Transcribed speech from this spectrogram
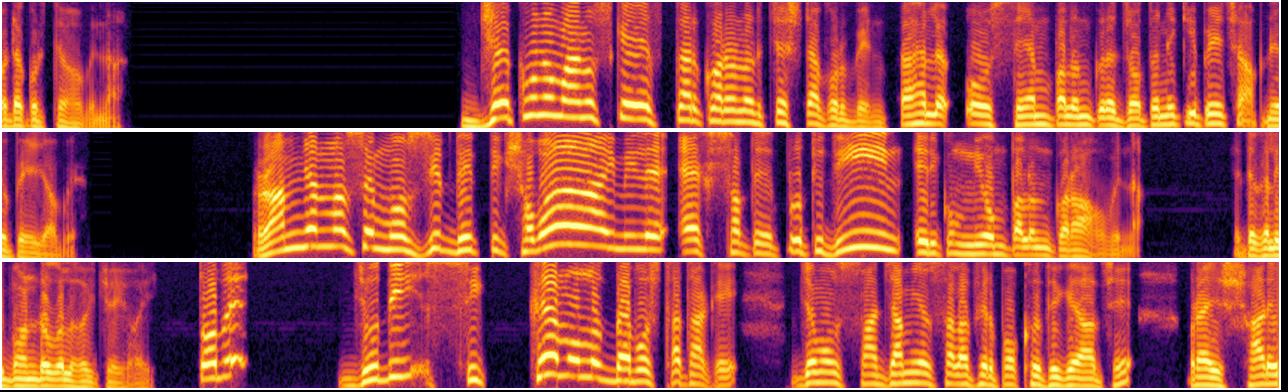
ওটা করতে হবে না। যে কোনো মানুষকে ইফতার করানোর চেষ্টা করবেন, তাহলে ও শ্যাম পালন করে যত নাকি পেয়েছে আপনিও পেয়ে যাবে রমজান মাসে মসজিদ ভিত্তিক সবাই মিলে একসাথে প্রতিদিন এরকম নিয়ম পালন করা হবে না। এতে খালি গন্ডগোল হইচই হয়। তবে যদি শিক্ষামূলক ব্যবস্থা থাকে, যেমন জামিয়া সালাফের পক্ষ থেকে আছে, প্রায় সাড়ে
